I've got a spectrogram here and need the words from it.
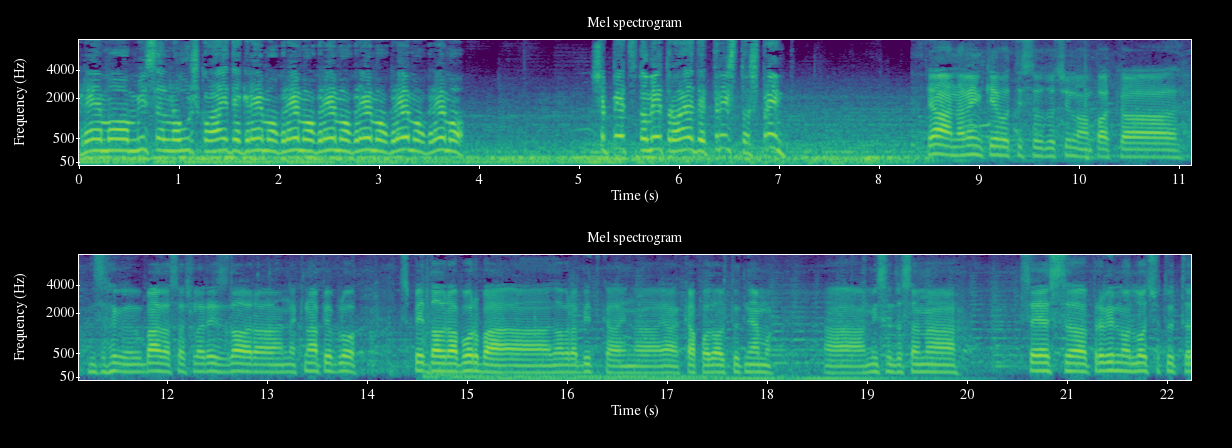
gremo, miselno urško, ajde, gremo, gremo, gremo, gremo, gremo, gremo. Še 500 metrov, ajde, 300, sprint. Ja, ne vem, kje bo tisto odločilno, ampak oba sta šla res dobro, na knap je bilo spet dobra borba, dobra bitka in ja, kapo dol tudi njemu. Mislim, da sem se jaz pravilno odločil tudi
